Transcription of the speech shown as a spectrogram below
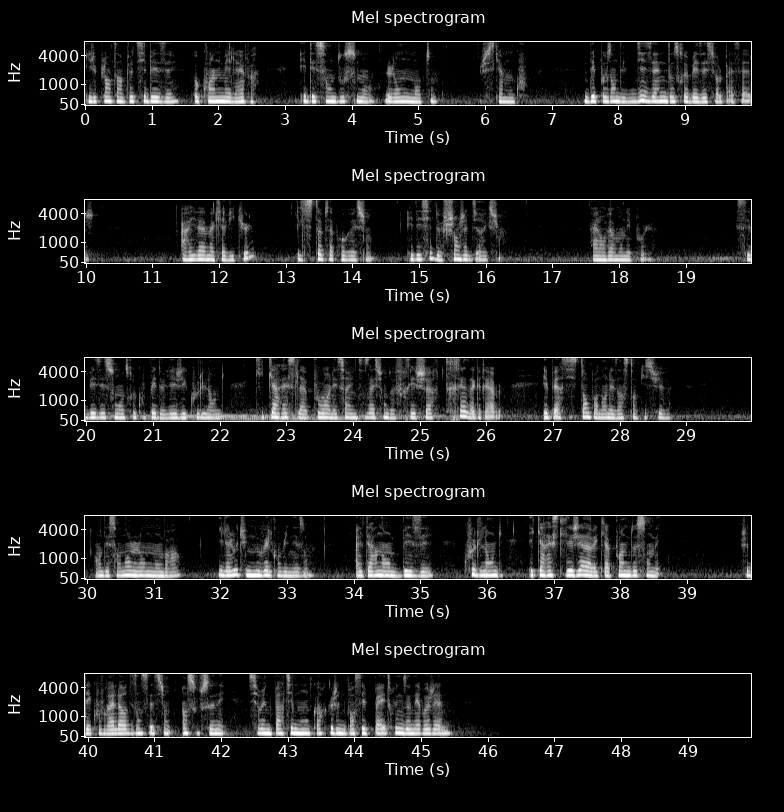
Il plante un petit baiser au coin de mes lèvres et descend doucement le long de mon menton jusqu'à mon cou, déposant des dizaines d'autres baisers sur le passage. Arrivé à ma clavicule, il stoppe sa progression et décide de changer de direction, allant vers mon épaule. Ses baisers sont entrecoupés de légers coups de langue qui caressent la peau en laissant une sensation de fraîcheur très agréable et persistant pendant les instants qui suivent. En descendant le long de mon bras, il ajoute une nouvelle combinaison, alternant baisers, coups de langue et caresses légères avec la pointe de son nez. Je découvre alors des sensations insoupçonnées sur une partie de mon corps que je ne pensais pas être une zone érogène.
